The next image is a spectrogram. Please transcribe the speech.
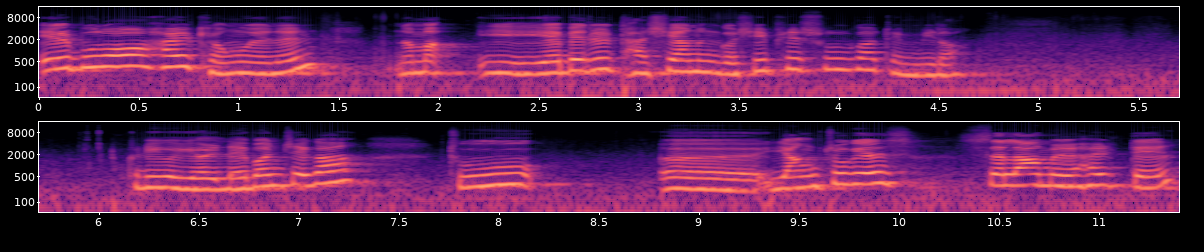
일부러 할 경우에는 아마 이 예배를 다시 하는 것이 필수가 됩니다. 그리고 열네 번째가 두 어, 양쪽에 살람을 할때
